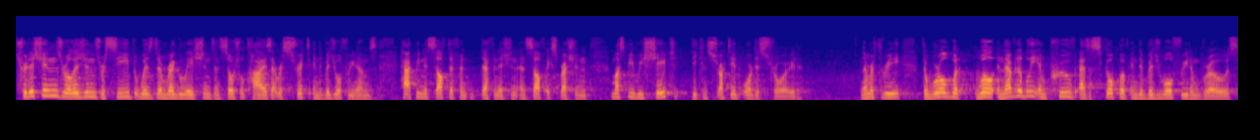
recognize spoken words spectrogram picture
traditions, religions, received wisdom, regulations, and social ties that restrict individual freedoms, happiness, self definition, and self expression must be reshaped, deconstructed, or destroyed. Number three, the world would, will inevitably improve as the scope of individual freedom grows.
